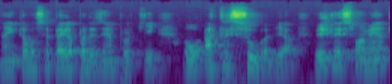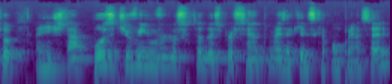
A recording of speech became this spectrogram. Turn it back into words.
Né? Então você pega, por exemplo, aqui a Trisul ali. Ó. Veja que nesse momento a gente está positivo em 1,52%, mas aqueles que acompanham a série,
